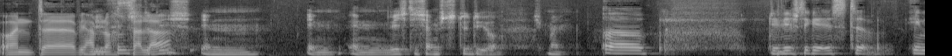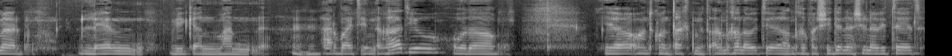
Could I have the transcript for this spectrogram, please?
Und äh, wir haben Wie noch Salah. Du dich in, in, in wichtigem Studio. Ich meine, Äh, die wichtige ist äh, immer lernen, wie kann man Mhm. Arbeit im Radio oder ja und Kontakt mit anderen Leuten, andere verschiedene Nationalität.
